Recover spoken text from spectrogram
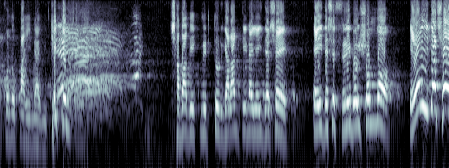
এখনও পাই নাই। ঠিক স্বাভাবিক মৃত্যুর গ্যারান্টি নাই এই দেশে। এই দেশে শ্রেণি বৈষম্য, এই দেশে,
